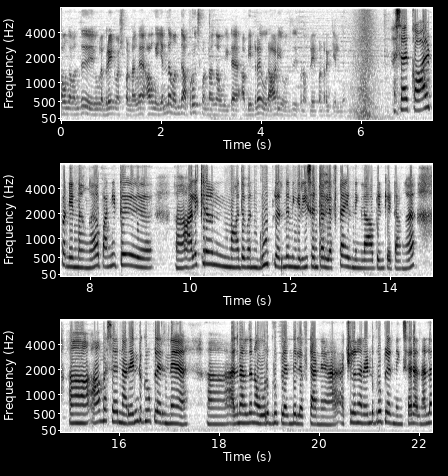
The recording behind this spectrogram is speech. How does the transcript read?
அவங்க வந்து இவங்களை பிரெயின் வாஷ் பண்ணாங்க? அவங்க என்ன வந்து அப்ரோச் பண்ணாங்க அவங்ககிட்ட? அப்படின்ற ஒரு ஆடியோ வந்து இப்போ நான் ப்ளே பண்ணுறேன் கேளுங்க. சார் கால் பண்ணியிருந்தாங்க. பண்ணிட்டு அலைக்கிறன் அழைக்கிறன் மாதவன் குரூப்ல இருந்து நீங்கள் ரீசெண்டாக லெஃப்ட் ஆயிருந்தீங்களா அப்படின்னு கேட்டாங்க. ஆமாம் சார் நான் ரெண்டு குரூப்பில் இருந்தேன். அதனால தான் நான் ஒரு குரூப்லேருந்து லெஃப்ட் ஆனேன். ஆக்சுவலாக நான் ரெண்டு குரூப்பில் இருந்தேங்க சார் அதனால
